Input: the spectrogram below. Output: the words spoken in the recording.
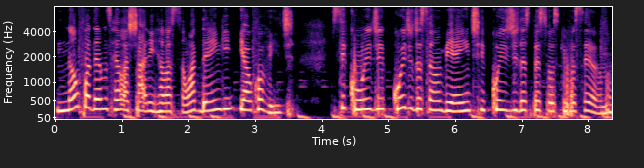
Não podemos relaxar em relação à dengue e ao Covid. Se cuide, cuide do seu ambiente, cuide das pessoas que você ama.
